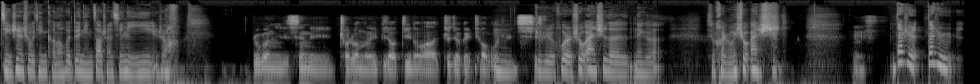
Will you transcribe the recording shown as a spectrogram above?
谨慎收听，可能会对您造成心理阴影，是吧？如果你心理承受能力比较低的话，直接可以跳过这一嗯，期。就是或者受暗示的那个，就很容易受暗示。嗯，但是但是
